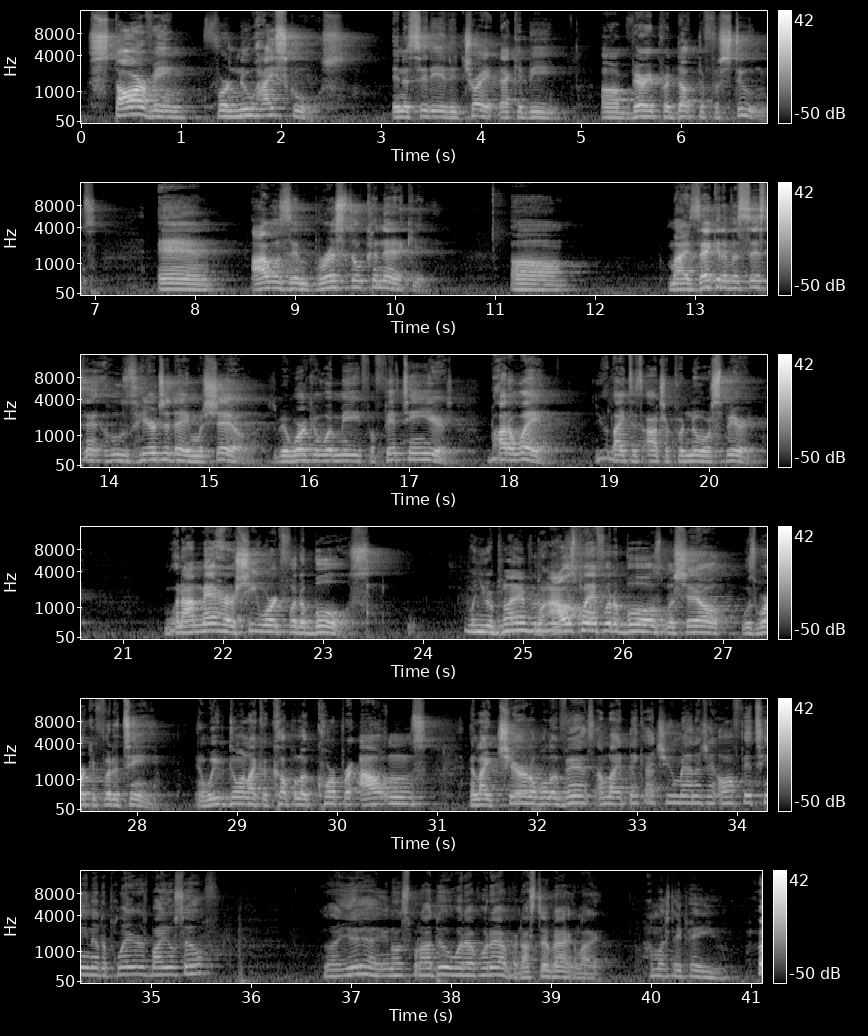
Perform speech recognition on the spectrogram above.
starving for new high schools in the city of Detroit that could be um, very productive for students. And I was in Bristol, Connecticut. Um, my executive assistant, who's here today, Michelle, has been working with me for 15 years. By the way, you like this entrepreneurial spirit. When I met her, she worked for the Bulls. When you were playing for the When I was playing for the Bulls, Michelle was working for the team. And we were doing like a couple of corporate outings and like charitable events. I'm like, they got you managing all 15 of the players by yourself? Like, yeah, you know, that's what I do, whatever, whatever. And I step back like, how much they pay you?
